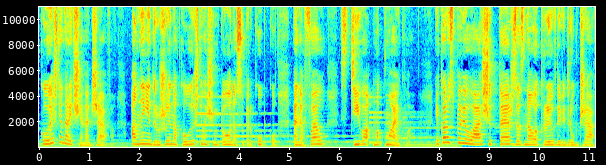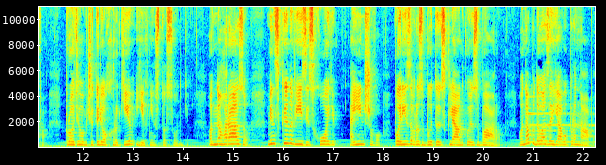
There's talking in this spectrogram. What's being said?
колишня наречена Джефа, а нині дружина колишнього чемпіона суперкубку НФЛ Стіва Макмайкла, яка розповіла, що теж зазнала кривди від рук Джефа протягом чотирьох років їхніх стосунків. Одного разу він скинув її зі сходів, а іншого порізав розбитою склянкою з бару. Вона подала заяву про напад,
